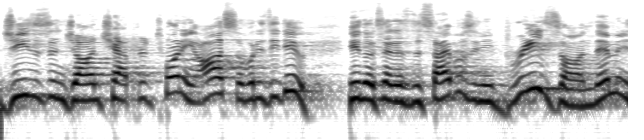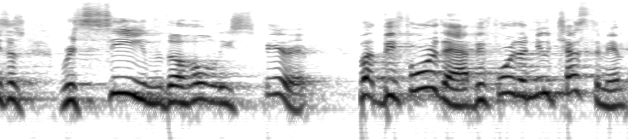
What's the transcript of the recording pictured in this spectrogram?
Jesus in John chapter 20, also, what does he do? He looks at his disciples and he breathes on them and he says, Receive the Holy Spirit. But before that, before the New Testament,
